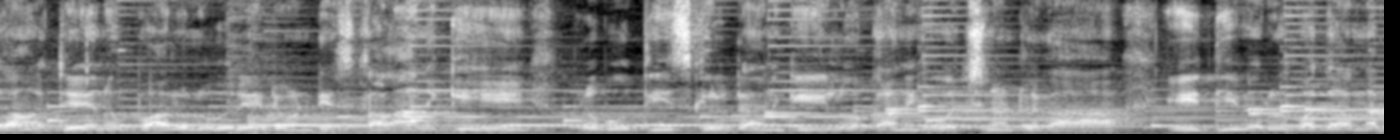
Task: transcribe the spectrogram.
తా- తేను పాలు ఊరేటువంటి స్థలానికి ప్రభు తీసుకెళ్ళటానికి లోకానికి వచ్చినట్లుగా ఈ దివ్యరూపధారణ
